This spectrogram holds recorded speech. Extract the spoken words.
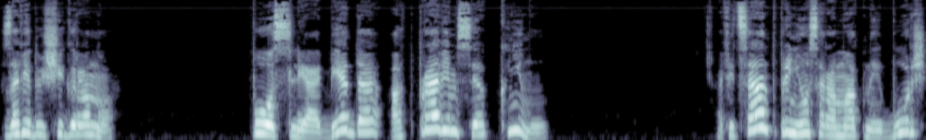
заведующий Горано. После обеда отправимся к нему. Официант принес ароматный борщ,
